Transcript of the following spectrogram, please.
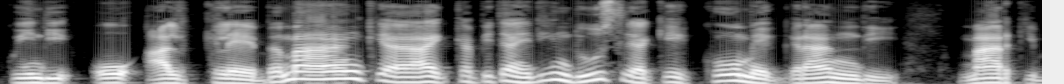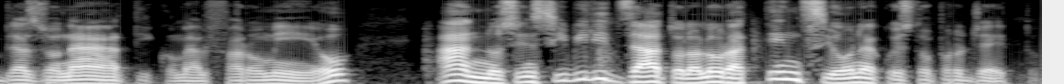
quindi o al club, ma anche ai capitani di industria che come grandi marchi blasonati come Alfa Romeo, hanno sensibilizzato la loro attenzione a questo progetto.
